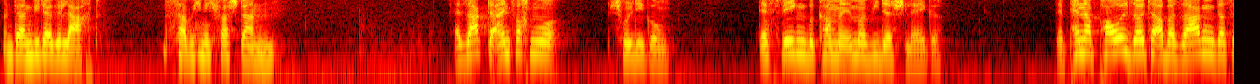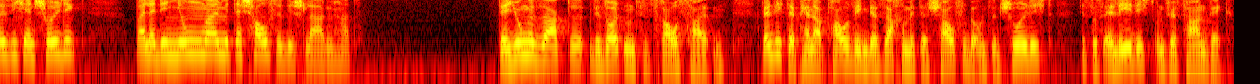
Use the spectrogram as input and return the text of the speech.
Und dann wieder gelacht. Das habe ich nicht verstanden. Er sagte einfach nur Entschuldigung. Deswegen bekam er immer wieder Schläge. Der Penner Paul sollte aber sagen, dass er sich entschuldigt, weil er den Jungen mal mit der Schaufel geschlagen hat. Der Junge sagte, wir sollten uns jetzt raushalten. Wenn sich der Penner Paul wegen der Sache mit der Schaufel bei uns entschuldigt, ist das erledigt und wir fahren weg.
